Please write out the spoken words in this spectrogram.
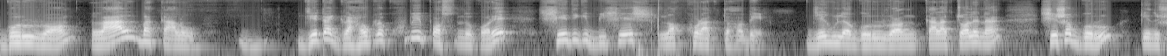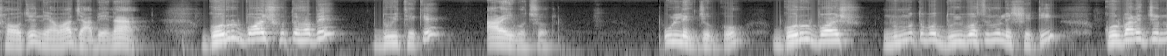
গরুর রং লাল বা কালো, যেটা গ্রাহকরা খুবই পছন্দ করে, সেদিকে বিশেষ লক্ষ্য রাখতে হবে। যেগুলো গরুর রং কালার চলে না, সেসব গরু কিন্তু সহজে নেওয়া যাবে না। গরুর বয়স হতে হবে দুই থেকে আড়াই বছর। উল্লেখযোগ্য, গরুর বয়স ন্যূনতম দুই বছর হলে সেটি কোরবানির জন্য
